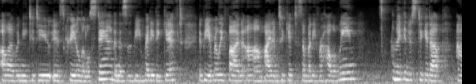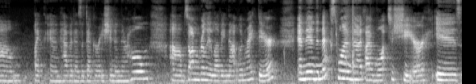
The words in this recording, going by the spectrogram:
All I would need to do is create a little stand and this would be ready to gift. It'd be a really fun um, item to gift to somebody for Halloween. And they can just stick it up um, like and have it as a decoration in their home. Um, so I'm really loving that one right there. And then the next one that I want to share is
